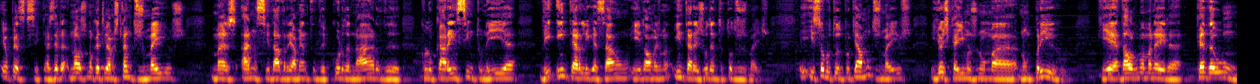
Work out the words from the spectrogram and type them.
Eu penso que sim. Quer dizer, nós nunca tivemos tantos meios, mas há necessidade realmente de coordenar, de colocar em sintonia, de interligação e de, ao mesmo interajuda entre todos os meios. E, e, sobretudo porque há muitos meios e hoje caímos numa, num perigo que é, de alguma maneira, cada um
